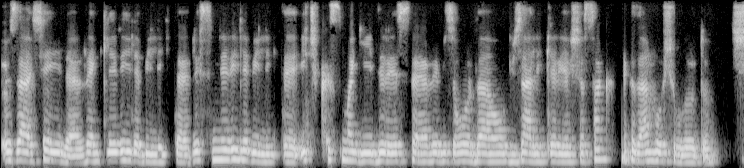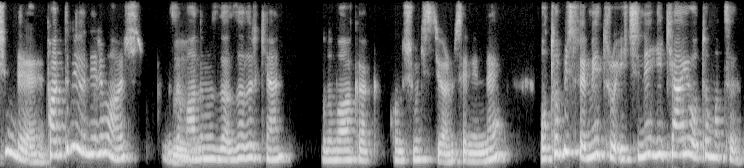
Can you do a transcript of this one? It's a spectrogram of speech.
özel şeyle, renkleriyle birlikte, resimleriyle birlikte iç kısma giydirilse ve biz orada o güzellikleri yaşasak ne kadar hoş olurdu. Şimdi farklı bir öneri var. Zamanımız da azalırken bunu muhakkak konuşmak istiyorum seninle. Otobüs ve metro içine hikaye otomatı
